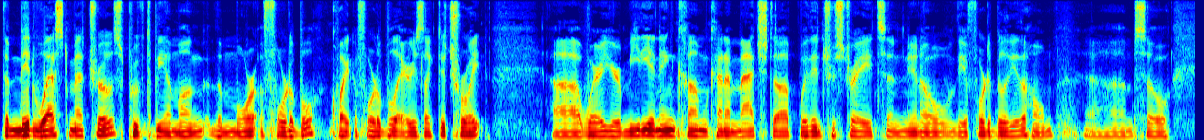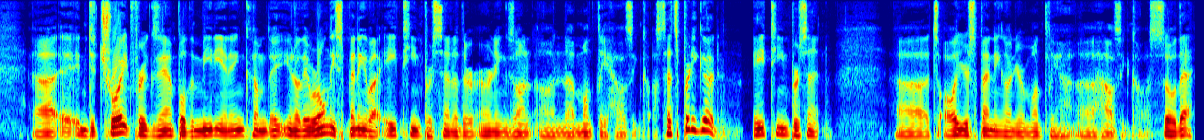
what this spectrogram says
the Midwest metros proved to be among the more affordable, quite affordable areas like Detroit, uh, where your median income kind of matched up with interest rates and you know the affordability of the home. Um, so uh, in Detroit, for example, the median income, they, you know, they were only spending about 18% of their earnings on, on uh, monthly housing costs. That's pretty good. 18%. Uh, it's all you're spending on your monthly uh, housing costs. So that,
